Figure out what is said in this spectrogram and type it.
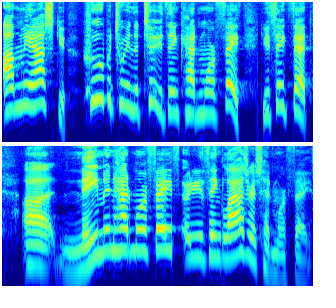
uh, let me ask you, who between the two do you think had more faith? Do you think that uh, Naaman had more faith, or do you think Lazarus had more faith?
